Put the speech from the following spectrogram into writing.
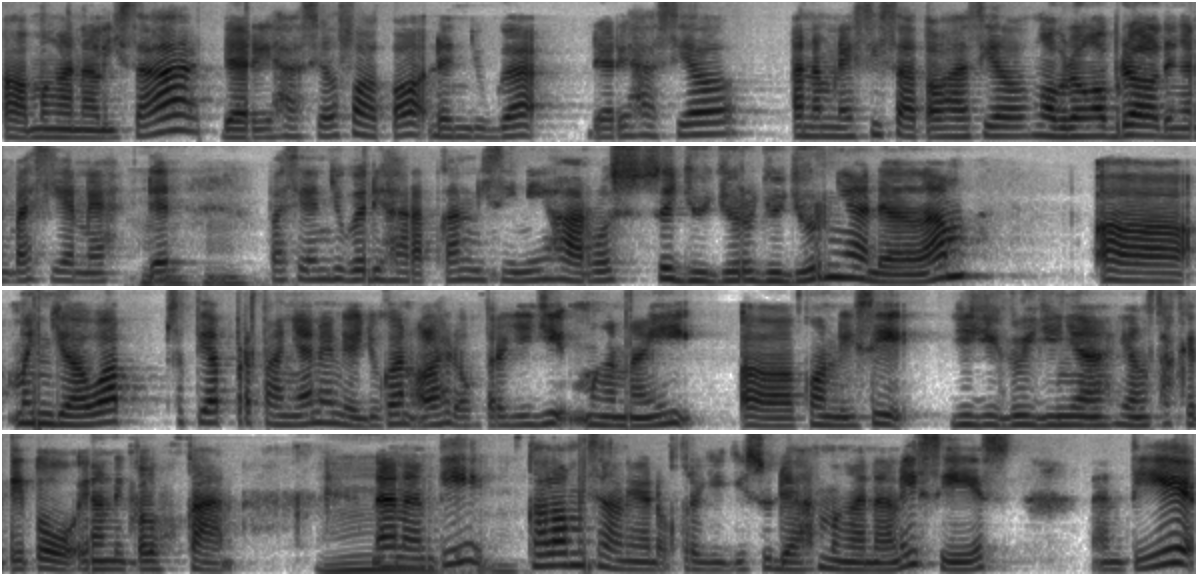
uh, menganalisa dari hasil foto dan juga dari hasil anamnesis atau hasil ngobrol-ngobrol dengan pasien ya. Dan hmm, hmm. pasien juga diharapkan di sini harus sejujur-jujurnya dalam uh, menjawab setiap pertanyaan yang diajukan oleh dokter gigi mengenai uh, kondisi gigi giginya yang sakit itu yang dikeluhkan. Hmm. Nah nanti kalau misalnya dokter gigi sudah menganalisis, nanti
